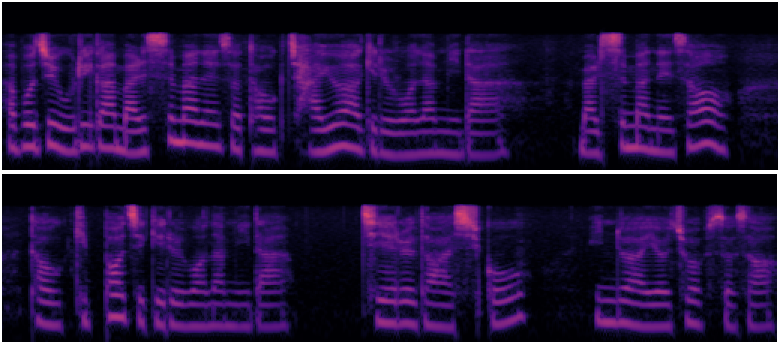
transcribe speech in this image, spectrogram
아버지, 우리가 말씀 안에서 더욱 자유하기를 원합니다. 말씀 안에서 더욱 깊어지기를 원합니다. 지혜를 더하시고, 인도하여 주옵소서.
